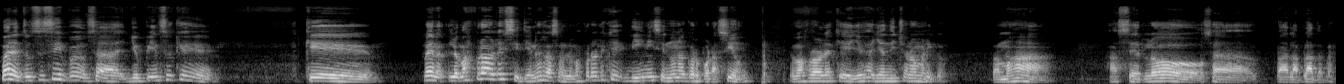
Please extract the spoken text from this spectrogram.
Bueno, entonces sí, pues, o sea, yo pienso que que bueno, lo más probable si tienes razón, lo más probable es que Disney siendo una corporación, lo más probable es que ellos hayan dicho, no, marico, vamos a hacerlo, o sea, para la plata, pues.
